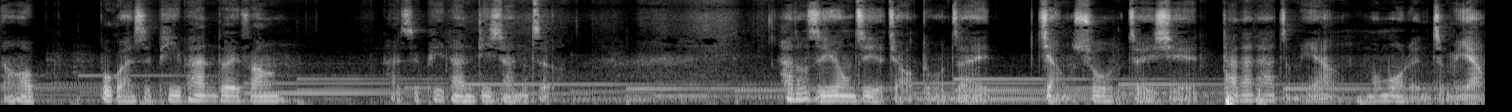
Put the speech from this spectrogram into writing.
然后不管是批判对方，还是批判第三者，他都是用自己的角度在讲述这些他他他怎么样，某某人怎么样，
